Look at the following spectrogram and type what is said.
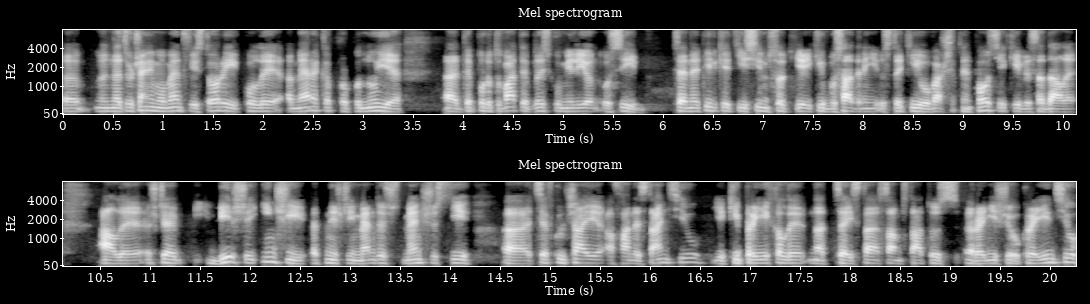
е, надзвичайний момент в історії, коли Америка пропонує е, депортувати близько мільйон осіб. Це не тільки ті 700, які посадані у статті у Washington Post, які ви задали, але ще більше інші етнічні менш- меншості. Е, Це включає афганистанців, які приїхали на цей сам статус раніше українців,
